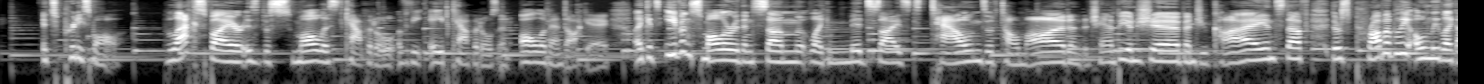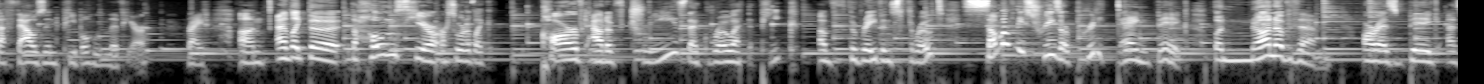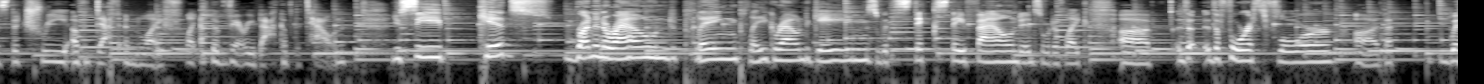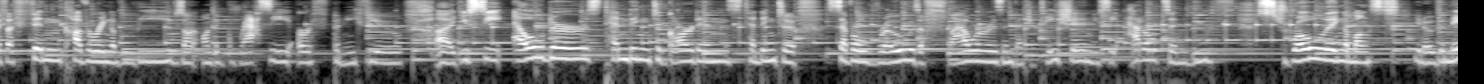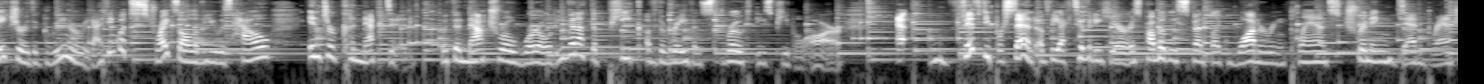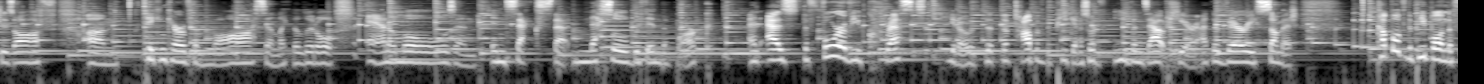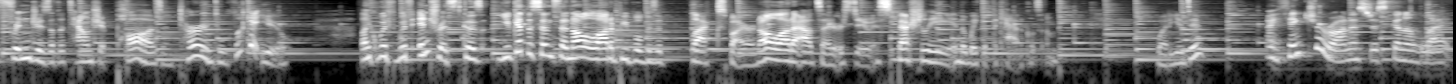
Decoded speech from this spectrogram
it's pretty small. Blackspire is the smallest capital of the eight capitals in all of Andake. Like, it's even smaller than some, like, mid-sized towns of Talmud and the Championship and Jukai and stuff. There's probably only, like, a thousand people who live here, right? Um, and, like, the, the homes here are sort of, like, carved out of trees that grow at the peak of the raven's throat. Some of these trees are pretty dang big, but none of them are as big as the tree of death and life, like at the very back of the town. You see kids running around playing playground games with sticks they found in sort of like uh, the the forest floor uh, that with a thin covering of leaves on, on the grassy earth beneath you. Uh, you see elders tending to gardens, tending to several rows of flowers and vegetation. You see adults and youth strolling amongst, you know, the nature, the greenery. I think what strikes all of you is how interconnected with the natural world, even at the peak of the raven's throat, these people are. 50% of the activity here is probably spent like watering plants, trimming dead branches off, um, taking care of the moss and like the little animals and insects that nestle within the bark. And as the four of you crest, you know, the, the top of the peak and it sort of evens out here at the very summit, a couple of the people on the fringes of the township pause and turn to look at you like with with interest because you get the sense that not a lot of people visit Black Spire, not a lot of outsiders do, especially in the wake of the Cataclysm. What do you do? I think Jiran is just gonna let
